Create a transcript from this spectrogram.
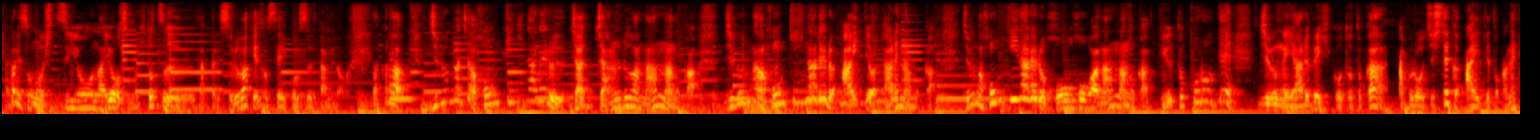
やっぱりその必要な要素の一つだったりするわけですよ、成功するための。だから、自分がじゃあ本気になれる、じゃあジャンルは何なのか、自分が本気になれる相手は誰なのか、自分が本気になれる方法は何なのかっていうところで、自分がやるべきこととか、アプローチしていく相手とかね、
